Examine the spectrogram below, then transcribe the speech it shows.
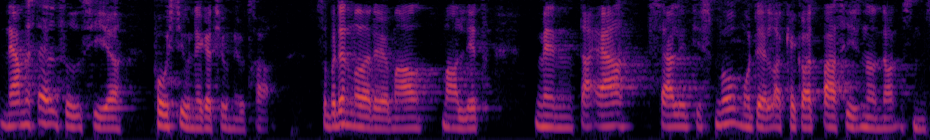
nærmest altid siger positiv, negativ, neutral. Så på den måde er det jo meget, meget let. Men der er særligt de små modeller, kan godt bare sige sådan noget nonsens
